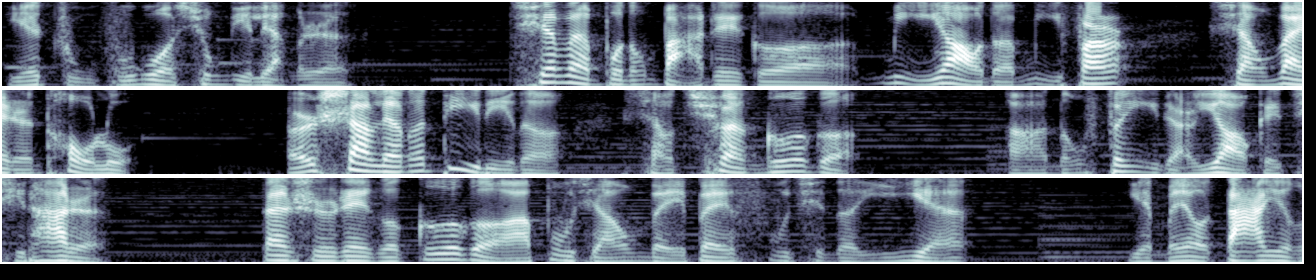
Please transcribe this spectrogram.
也嘱咐过兄弟两个人，千万不能把这个秘药的秘方向外人透露。而善良的弟弟呢，想劝哥哥啊，能分一点药给其他人。但是这个哥哥啊，不想违背父亲的遗言，也没有答应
